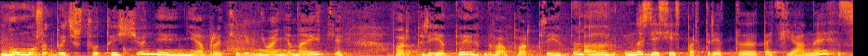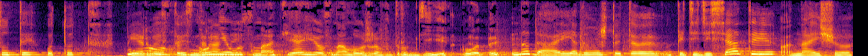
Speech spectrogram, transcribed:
Ну, может быть, что-то еще не, не обратили внимания на эти портреты, два портрета? А, ну, здесь есть портрет э, Татьяны Суты, вот тот первой ну, с той стороны. Ну, не узнать. Я ее знала уже в другие годы. Ну да, я думаю, что это 50-е. Она еще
